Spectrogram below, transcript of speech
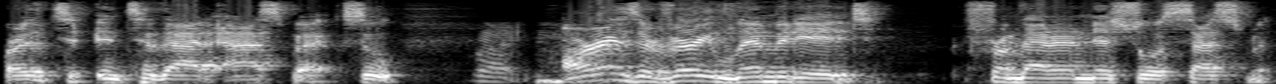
or to, into that aspect. So, right. RNs are very limited from that initial assessment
